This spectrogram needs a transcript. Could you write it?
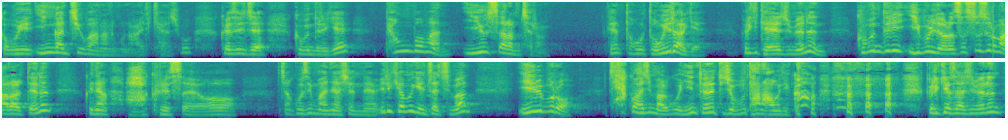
그러니까 우리 인간 취급 안 하는구나 이렇게 해가지고 그래서 이제 그분들에게 평범한 이웃 사람처럼 그냥 동- 동일하게 그렇게 대해주면은 그분들이 입을 열어서 스스로 말할 때는 그냥 아 그랬어요. 참 고생 많이 하셨네요. 이렇게 하면 괜찮지만 일부러 자꾸 하지 말고 인터넷 뒤져보면 다 나오니까 그렇게 해서 하시면은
